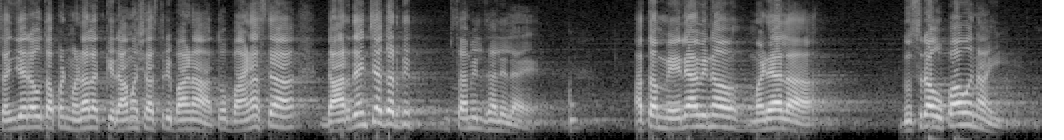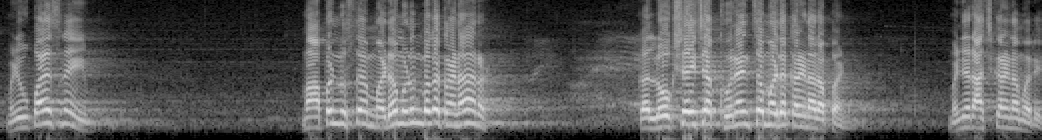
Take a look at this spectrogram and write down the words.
संजय राऊत आपण म्हणालात की रामशास्त्री बाणा तो बाणाच त्या गारद्यांच्या गर्दीत सामील झालेला आहे. आता मेल्याविना मड्याला दुसरा उपाव नाही म्हणजे उपायच नाही. मग आपण नुसतं मड म्हणून बघत राहणार? का लोकशाहीच्या खुन्यांचं मड करणार आपण? म्हणजे राजकारणामध्ये.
